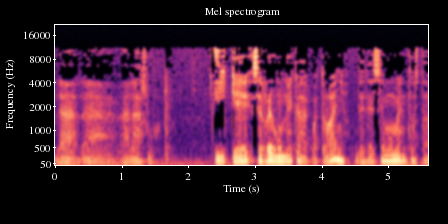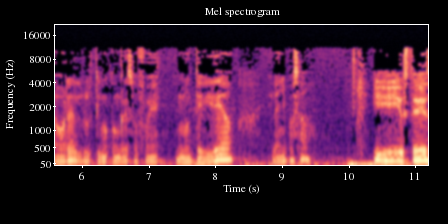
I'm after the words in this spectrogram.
la, la, y que se reúne cada cuatro años. Desde ese momento hasta ahora, el último congreso fue en Montevideo el año pasado. Y ustedes,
